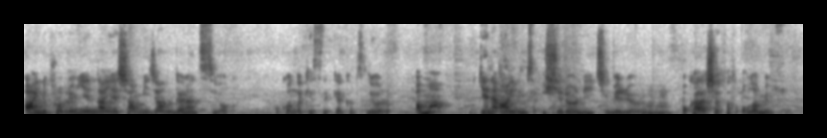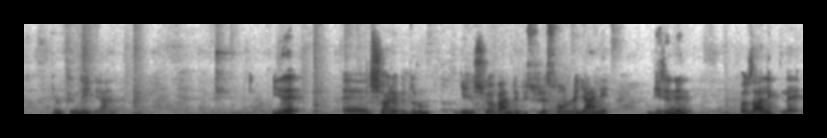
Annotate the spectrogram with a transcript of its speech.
aynı problemin yeniden yaşanmayacağının garantisi yok. O konuda kesinlikle katılıyorum. Ama gene aynı mesela iş yeri örneği için veriyorum. Hı hı. O kadar şeffaf olamıyorsun. Mümkün değil yani. Bir de e, şöyle bir durum gelişiyor bence bir süre sonra. Yani birinin özellikle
